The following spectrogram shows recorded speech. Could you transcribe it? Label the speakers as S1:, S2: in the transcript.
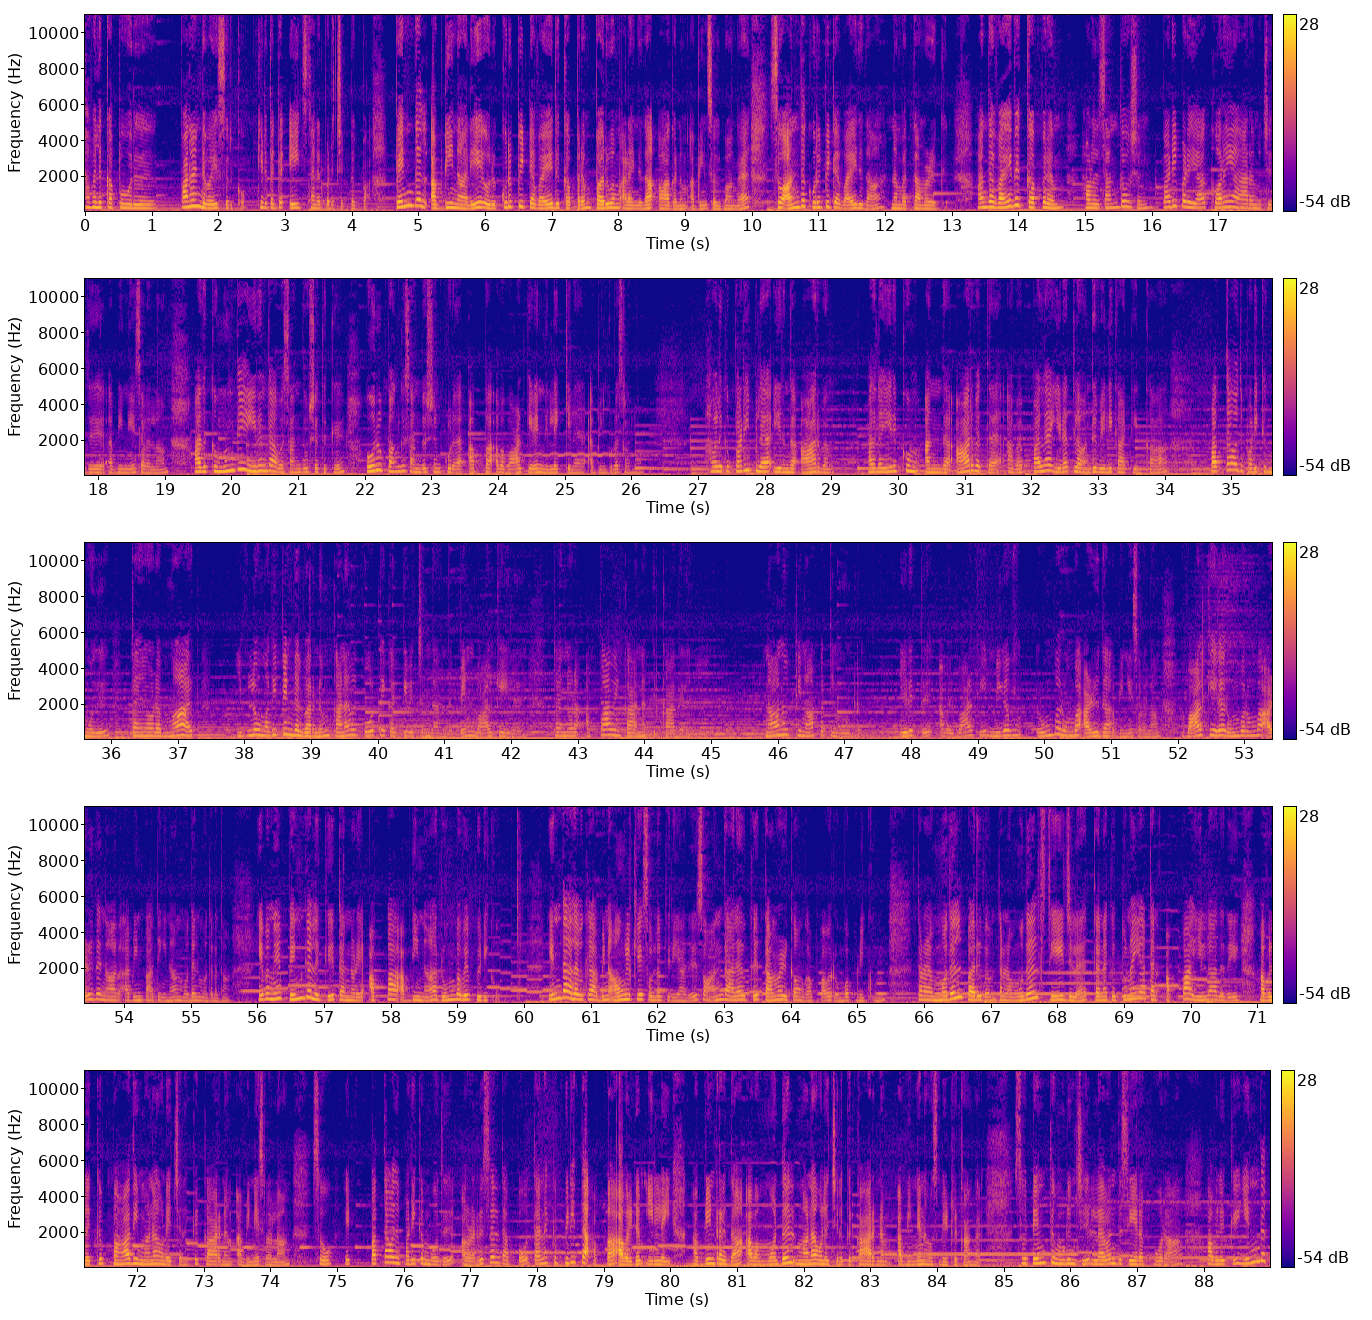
S1: அவளுக்கு அப்போ ஒரு பன்னெண்டு வயசு இருக்கும். கிட்டத்தட்ட எயிட் ஸ்டாண்டர்ட் படிச்சுட்டு இருப்பா பெண்கள் அப்படின்னாலே ஒரு குறிப்பிட்ட வயதுக்கு அப்புறம் பருவம் அடைந்து தான் ஆகணும் அப்படின்னு சொல்லுவாங்க. ஸோ அந்த குறிப்பிட்ட வயது தான் நம்ம தமிழுக்கு. அந்த வயதுக்கு அப்புறம் அவளோட சந்தோஷம் படிப்படியாக குறைய ஆரம்பிச்சது அப்படின்னே சொல்லலாம். அதுக்கு முந்தைய இருந்த அவள் சந்தோஷத்துக்கு ஒரு பங்கு சந்தோஷம் கூட அப்போ அவள் வாழ்க்கையில நிலைக்கல அப்படின்னு கூட சொல்லலாம். அவளுக்கு படிப்பில் இருந்த ஆர்வம் அதில் இருக்கும் அந்த ஆர்வத்தை அவள் பல இடத்துல வந்து வெளிக்காட்டியிருக்கா. பத்தாவது படிக்கும்போது தன்னோட மார்க் இவ்வளோ மதிப்பெண்கள் வரணும் கனவு கோட்டை கட்டி வச்சிருந்த அந்த பெண் வாழ்க்கையில் தன்னோட அப்பாவின் காரணத்திற்காக நானூற்றி நாற்பத்தி மூன்று எடுத்து அவள் வாழ்க்கையில் மிகவும் ரொம்ப ரொம்ப அழுத அப்படின்னே சொல்லலாம். வாழ்க்கையில் ரொம்ப ரொம்ப அழுத நாள் அப்படின்னு பார்த்தீங்கன்னா முதல் முதல்ல தான். எப்பவுமே பெண்களுக்கு தன்னுடைய அப்பா அப்படின்னா ரொம்பவே பிடிக்கும். எந்த அளவுக்கு அப்படின்னு அவங்களுக்கே சொல்ல தெரியாது. ஸோ அந்த அளவுக்கு தமிழுக்கு அவங்க அப்பாவை ரொம்ப பிடிக்கும். தன்னோட முதல் பருவம் தன்னோட முதல் ஸ்டேஜில் தனக்கு துணையாக தன் அப்பா இல்லாததே அவளுக்கு பாதி மன உடைச்சலுக்கு காரணம் அப்படின்னே சொல்லலாம். ஸோ எட் பத்தாவது படிக்கும்போது அவளோட ரிசல்ட் அப்போது தனக்கு பிடித்த அப்பா அவளிடம் இல்லை அப்படின்றது தான் அவள் முதல் மன உளைச்சலுக்கு காரணம் அப்படின்னு நம்ம சொல்லிட்டு இருக்காங்க. ஸோ டென்த்து முடிஞ்சு லெவன்த்து சேர போகிறா அவளுக்கு எந்த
